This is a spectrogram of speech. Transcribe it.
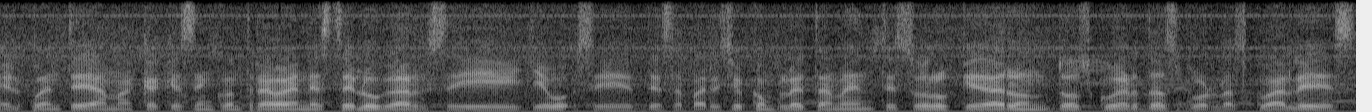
El puente de hamaca que se encontraba en este lugar se, llevó, se desapareció completamente, solo quedaron dos cuerdas por las cuales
